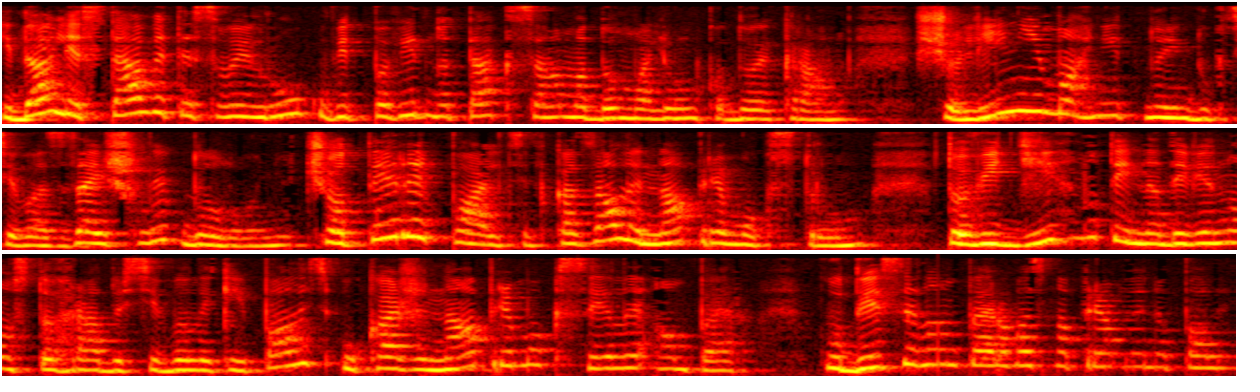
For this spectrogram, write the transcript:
І далі ставите свою руку відповідно так само до малюнку, до екрану, що лінії магнітної індукції вас зайшли в долоню, чотири пальці вказали напрямок струму, то відігнутий на 90 градусів великий палець укаже напрямок сили Ампера. Куди сила Ампера у вас напрямлена палець?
